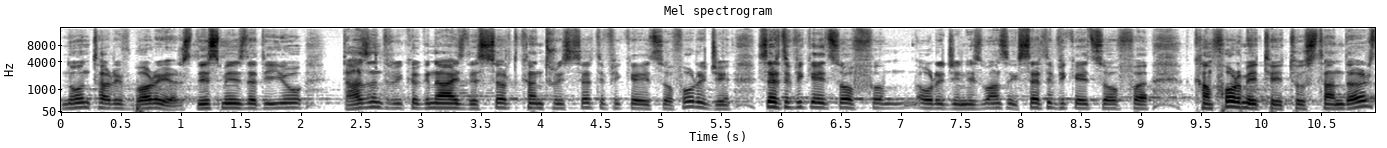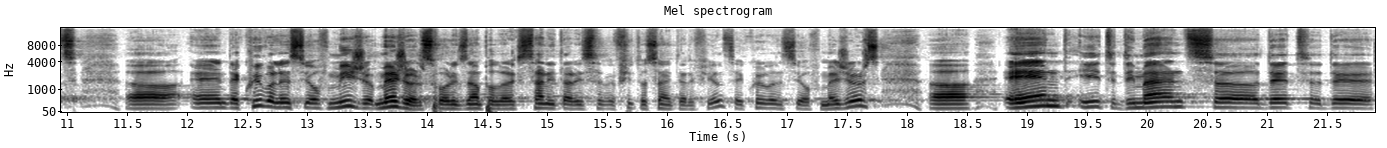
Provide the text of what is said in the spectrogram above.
non-tariff barriers. This means that the EU doesn't recognize the third country's certificates of origin. Certificates of um, origin is one thing, certificates of uh, conformity to standards uh, and equivalency of measure, measures, for example, like sanitary, phytosanitary fields, equivalency of measures, uh, and it demands uh, that the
